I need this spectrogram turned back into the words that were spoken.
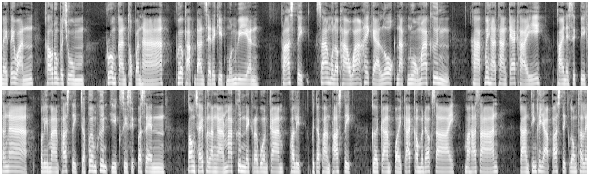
ในไต้หวันเข้าร่วมประชุม ร่วมกันถกปัญหา เพื่อผลักดันเศรษฐกิจหมุนเวียน พลาสติก สร้างมลภาวะให้แก่โลกหนักหน่วงมากขึ้น หากไม่หาทางแก้ไข ภายใน 10 ปีข้างหน้า ปริมาณพลาสติกจะเพิ่มขึ้นอีก 40%ต้องใช้พลังงานมากขึ้นในกระบวนการผลิตผลิตภัณฑ์พลาสติก เกิดการปล่อยก๊าซคาร์บอนไดออกไซด์มหาศาล การทิ้งขยะพลาสติกลงทะเล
